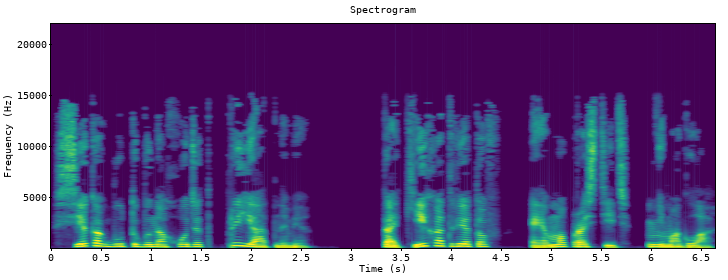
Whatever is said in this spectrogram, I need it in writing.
все как будто бы находят приятными. Таких ответов Эмма простить не могла.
